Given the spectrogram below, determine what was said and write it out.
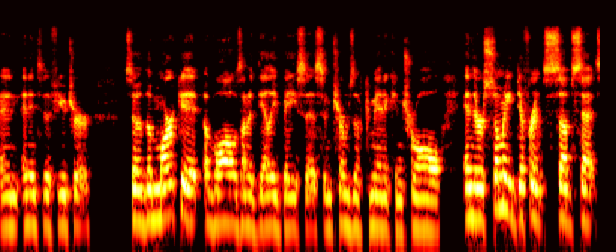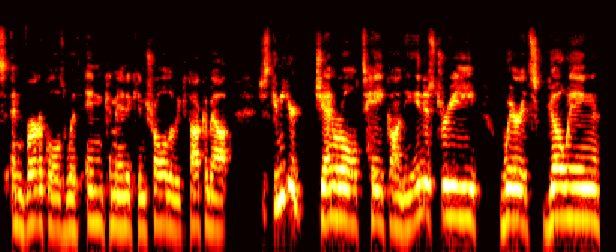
and and into the future. So the market evolves on a daily basis in terms of command and control. And there are so many different subsets and verticals within command and control that we could talk about. Just give me your general take on the industry, where it's going,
